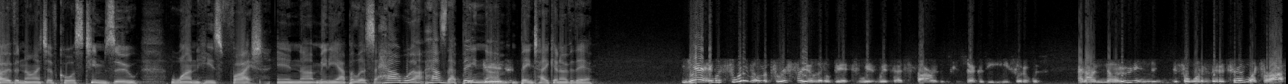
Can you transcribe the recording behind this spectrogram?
overnight. Of course, Tim Tszyu won his fight in uh, Minneapolis. How uh, how's that been um, been taken over there? Yeah, it was sort of on the periphery a little bit with, with as far as it was concerned because he, he sort of was an unknown, in, for want of a better term. Like for us,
